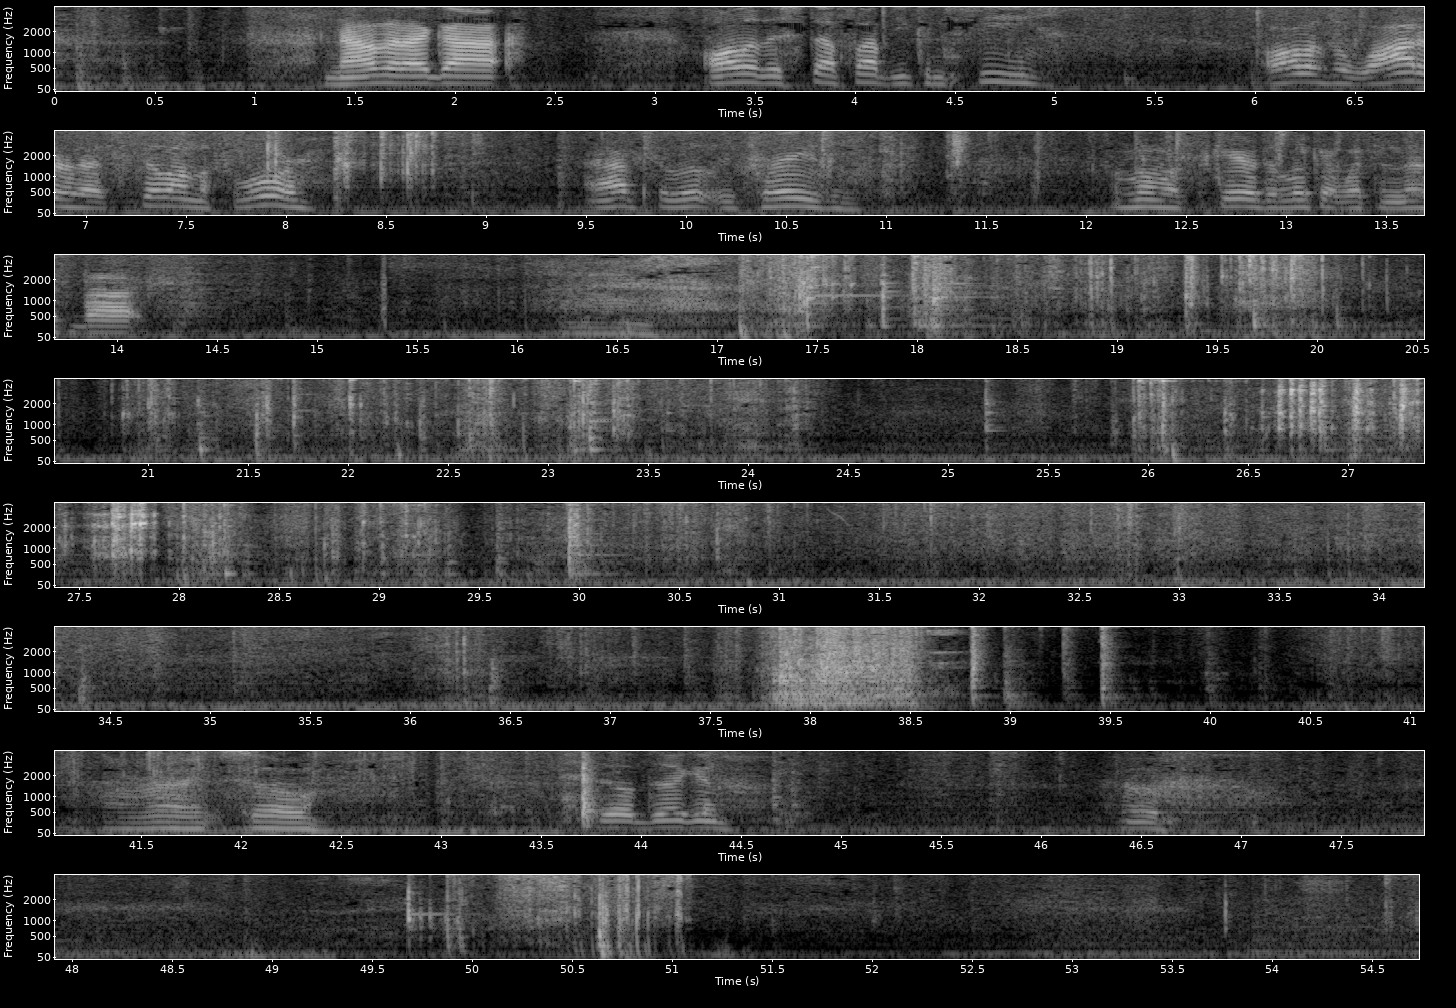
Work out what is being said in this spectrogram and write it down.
Now that I got all of this stuff up, you can see all of the water that's still on the floor. Absolutely crazy. I'm almost scared to look at what's in this box. so still digging. Oh.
